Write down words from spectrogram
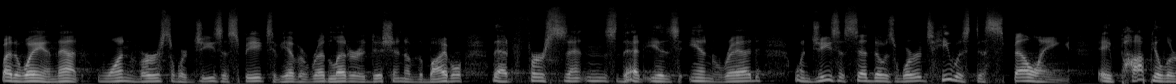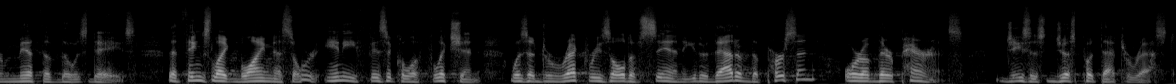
By the way, in that one verse where Jesus speaks, if you have a red letter edition of the Bible, that first sentence that is in red, when Jesus said those words, he was dispelling a popular myth of those days that things like blindness or any physical affliction was a direct result of sin, either that of the person or of their parents. Jesus just put that to rest.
